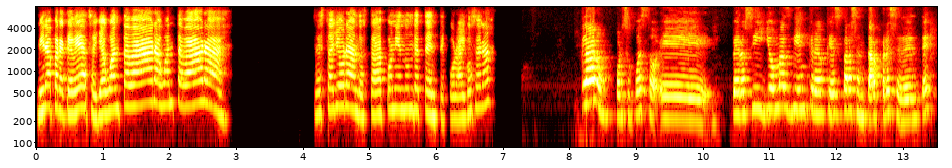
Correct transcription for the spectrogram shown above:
Mira, para que veas, ella aguanta vara, aguanta vara. Está llorando, está poniendo un detente, ¿por algo será? Claro, por supuesto, eh, pero sí, yo más bien creo que es para sentar precedente,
